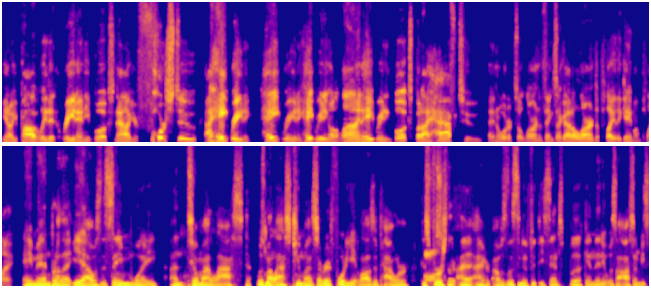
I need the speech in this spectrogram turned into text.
You know, you probably didn't read any books. Now you're forced to. I hate reading, hate reading, hate reading online, hate reading books, but I have to in order to learn the things I got to learn to play the game I'm playing. Amen, brother. Yeah, I was the same way until my last was my last two months. I read 48 Laws of Power because awesome. first I, I, I was listening to 50 Cent's book and then it was awesome because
